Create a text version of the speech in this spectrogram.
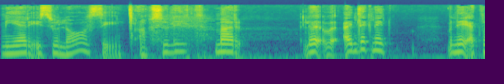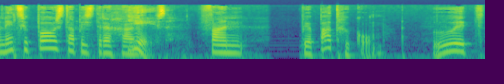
Meer isolasie. Absoluut. Maar eintlik net nee, ek wil net so 'n paar stappies teruggaan Yes. van op jou pad gekom. Hoe het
